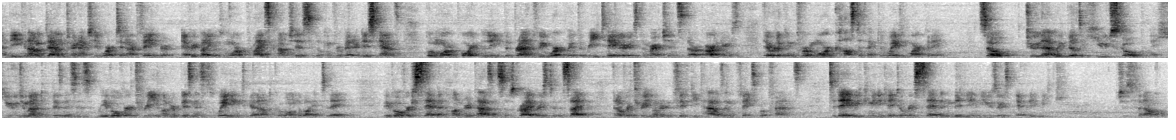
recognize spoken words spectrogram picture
And the economic downturn actually worked in our favor. Everybody was more price conscious, looking for better discounts, but more importantly, the brands we work with, the retailers, the merchants, our partners, they were looking for a more cost-effective ways of marketing. So through that, we've built a huge scope, a huge amount of businesses. We have over 300 businesses waiting to get onto Cobone Dubai today. We have over 700,000 subscribers to the site and over 350,000 Facebook fans. Today we communicate to over 7 million users every week, which is phenomenal.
